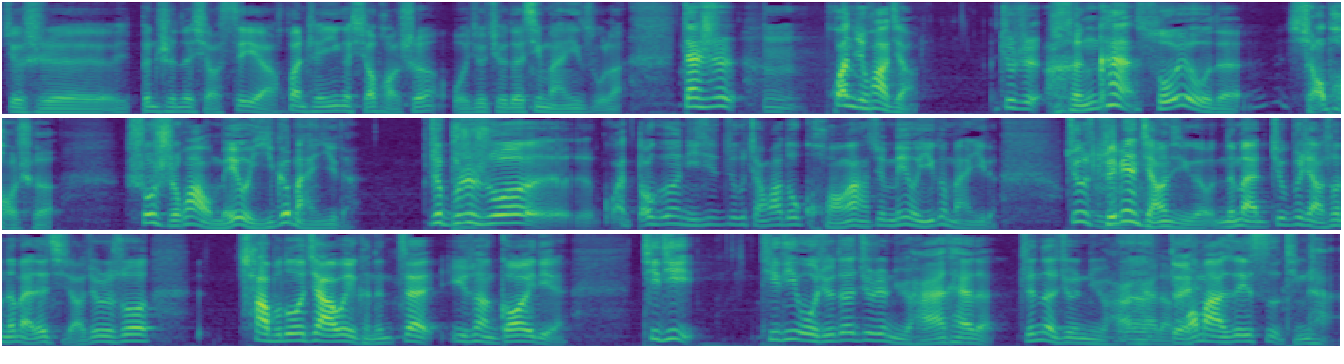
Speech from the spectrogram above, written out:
就是奔驰的小 C 啊换成一个小跑车，我就觉得心满意足了。但是，嗯，换句话讲，就是横看所有的小跑车，说实话，我没有一个满意的。这不是说，刀哥你这个讲话多狂啊，就没有一个满意的，就随便讲几个能买，就不想说能买得起啊，就是说差不多价位可能再预算高一点，T T T T，我觉得就是女孩开的，真的就是女孩开的，宝马 Z 四停产，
